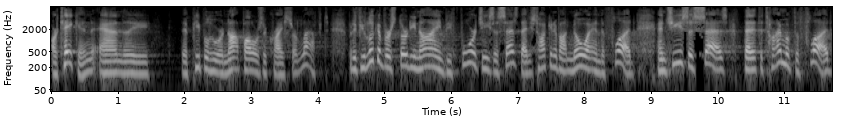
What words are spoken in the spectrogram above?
are taken and the the people who are not followers of Christ are left. But if you look at verse 39, before Jesus says that, he's talking about Noah and the flood. And Jesus says that at the time of the flood,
